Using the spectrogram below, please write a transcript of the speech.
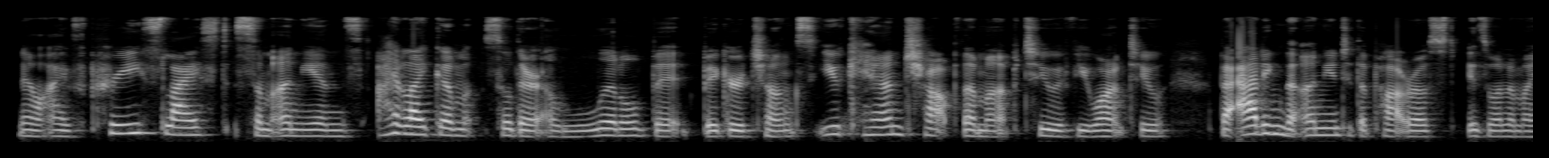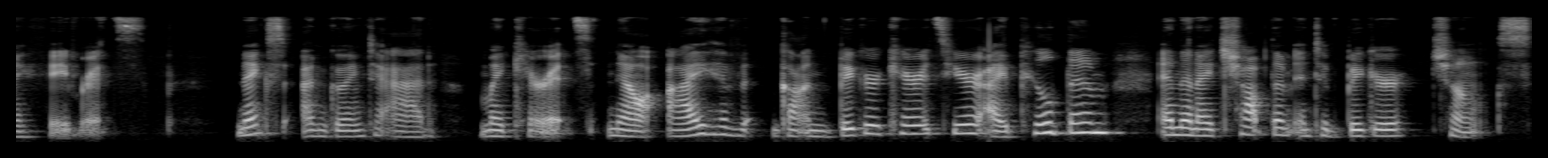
Now I've pre-sliced some onions. I like them so they're a little bit bigger chunks. You can chop them up too if you want to, but adding the onion to the pot roast is one of my favorites. Next, I'm going to add my carrots. Now I have gotten bigger carrots here. I peeled them and then I chopped them into bigger chunks.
